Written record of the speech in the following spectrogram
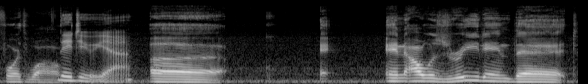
Fourth wall. they do. Yeah. uh, and I was reading that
